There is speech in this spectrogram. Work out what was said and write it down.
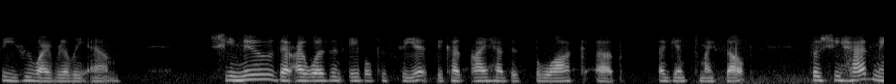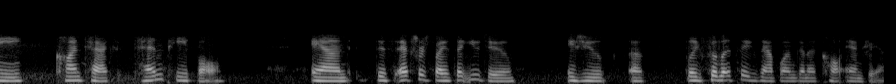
see who I really am. She knew that I wasn't able to see it because I had this block up against myself. So she had me contact 10 people, and this exercise that you do is you, uh, like, so let's say, example, I'm going to call Andrea,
